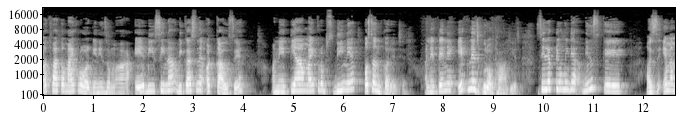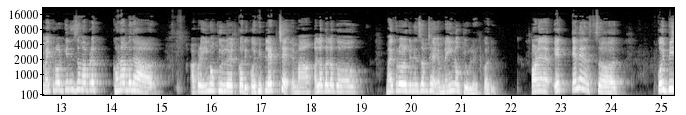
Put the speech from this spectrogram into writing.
અથવા તો માઇક્રો ઓર્ગેનિઝમ એ બીસીના વિકાસને અટકાવશે અને ત્યાં માઇક્રોબ્સ ડીને પસંદ કરે છે અને તેને એકને જ ગ્રો થવા દે છે. સિલેક્ટિવ મીડિયા મીન્સ કે એમાં માઇક્રો ઓર્ગેનિઝમ આપણે ઘણા બધા આપણે ઇનોક્યુલેટ કરી, કોઈ બી પ્લેટ છે, એમાં અલગ અલગ માઇક્રો ઓર્ગેનિઝમ છે, એમને ઇનોક્યુલેટ કરી. પણ એક કેને કોઈ બી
